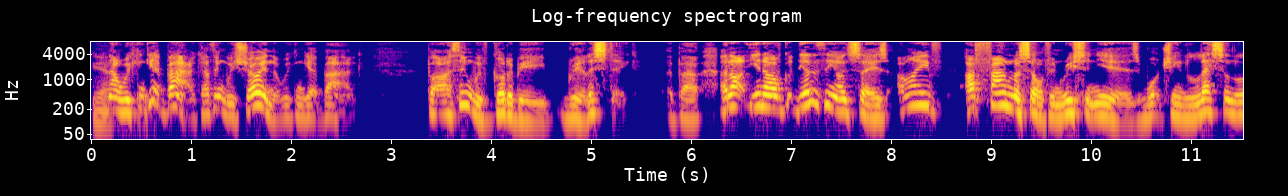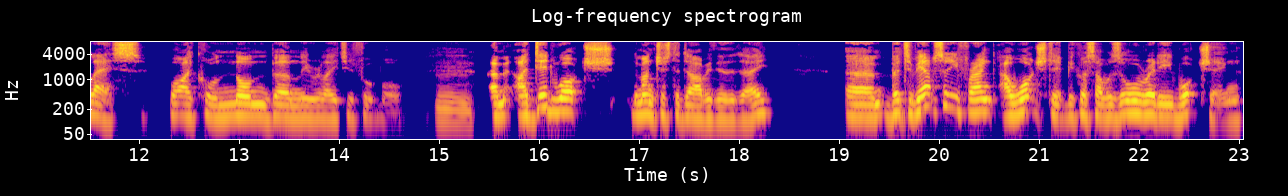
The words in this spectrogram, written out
Yeah. Now we can get back. I think we're showing that we can get back, but I think we've got to be realistic about. And I, you know, got, the other thing I'd say is I've I've found myself in recent years watching less and less what I call non-Burnley related football. Mm. Um, I did watch the Manchester Derby the other day, um, but to be absolutely frank, I watched it because I was already watching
